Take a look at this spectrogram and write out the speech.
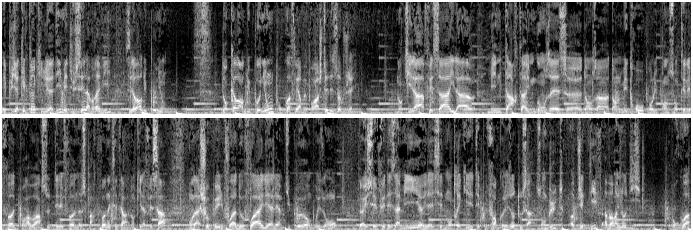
Et puis il y a quelqu'un qui lui a dit, mais tu sais, la vraie vie, c'est d'avoir du pognon. Donc avoir du pognon, pourquoi faire? Ben, Pour acheter des objets. Donc il a fait ça, il a euh, mis une tarte à une gonzesse euh, dans un dans le métro pour lui prendre son téléphone pour avoir ce téléphone smartphone, etc. Donc il a fait ça. On l'a chopé une fois, deux fois, il est allé un petit peu en prison. Euh, il s'est fait des amis, il a essayé de montrer qu'il était plus fort que les autres, tout ça. Son but, objectif, avoir une Audi. Pourquoi?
